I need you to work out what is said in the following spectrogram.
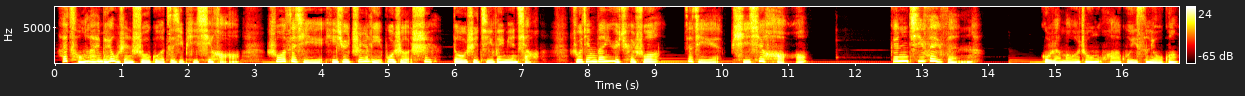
还从来没有人说过自己脾气好，说自己一句知礼不惹事，都是极为勉强。如今温玉却说自己脾气好，根基未稳。顾阮眸中划过一丝流光，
